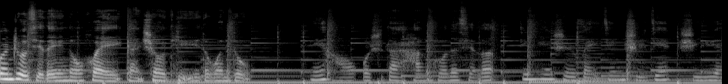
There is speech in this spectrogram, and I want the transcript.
关注喜的运动会，感受体育的温度。你好，我是在韩国的喜乐。今天是北京时间十一月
